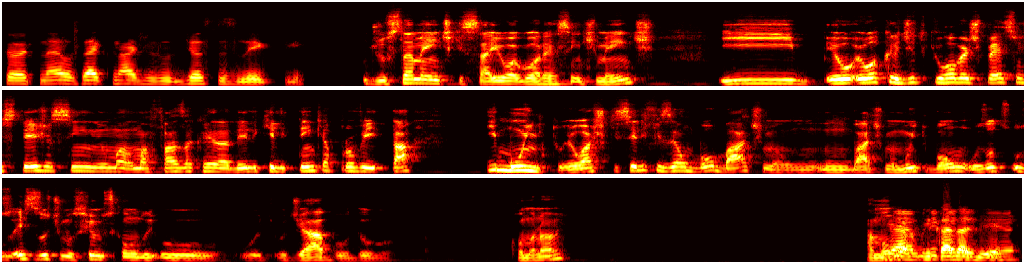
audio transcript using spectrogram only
Cut, né? O Zack Snyder Justice League. Justamente, que saiu agora recentemente. E eu, eu acredito que o Robert Pattinson esteja, assim, em uma, uma fase da carreira dele que ele tem que aproveitar e muito. Eu acho que se ele fizer um bom Batman, um, um Batman muito bom, os outros, os, esses últimos filmes, como o, o, o Diabo do... Como é o nome? Ramon? Diabo de cada dia.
